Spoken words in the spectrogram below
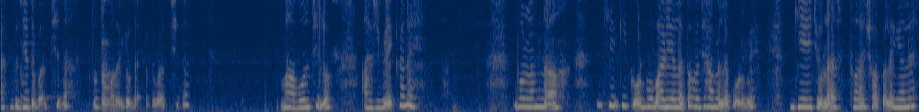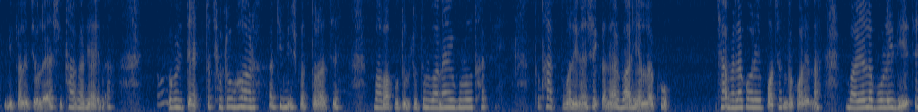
আমি তো যেতে পারছি না, তো তোমাদেরকেও দেখাতে পারছি না। মা বলছিল আসবে এখানে। বললাম, না, গিয়ে কী করব? বাড়িওয়ালা তো ঝামেলা করবে। গিয়েই চলে আসতে হয়। সকালে গেলে বিকালে চলে আসি, থাকা যায় না। বাড়িতে একটা ছোট ঘর আর জিনিসপত্র আছে। বাবা পুতুল টুতুল বানায়, ওগুলোও থাকে। তো থাকতে পারি না সেখানে। আর বাড়িওয়ালা খুব ঝামেলা করে, পছন্দ করে না। বাড়িওয়ালা বলেই দিয়েছে,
